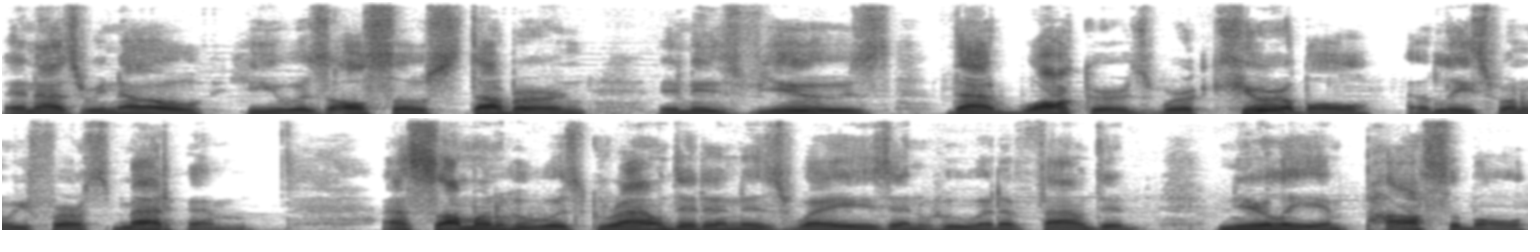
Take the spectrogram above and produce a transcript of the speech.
and as we know, he was also stubborn in his views that walkers were curable, at least when we first met him. As someone who was grounded in his ways and who would have found it nearly impossible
